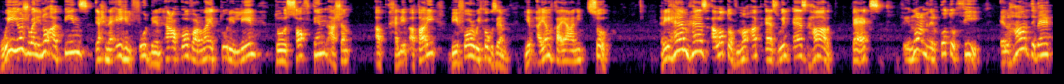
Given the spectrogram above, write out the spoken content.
We usually نقط beans إحنا إيه الفول بننقعه overnight طول الليل to soften عشان اخليه يبقى طري before we cook them. يبقى ينقع يعني soak ريهام has a lot of نقط as well as hard backs. في نوع من الكتب فيه ال hardback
